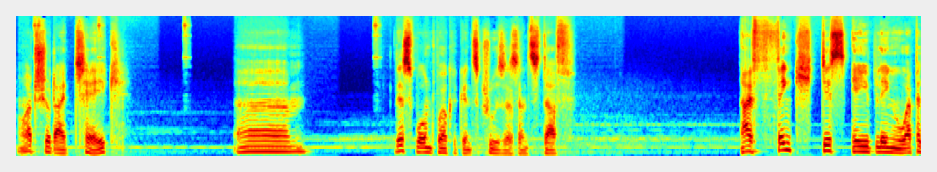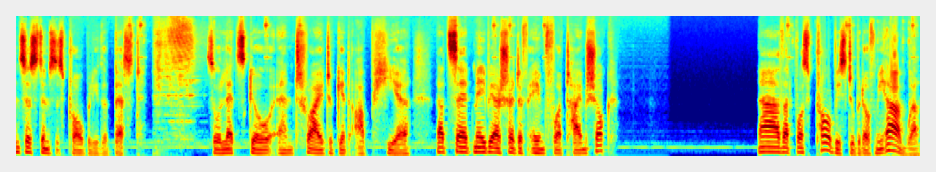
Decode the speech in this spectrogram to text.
What should I take? Um, this won't work against cruisers and stuff. I think disabling weapon systems is probably the best. So let's go and try to get up here. That said, maybe I should have aimed for Time Shock. Ah, that was probably stupid of me. Ah, well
